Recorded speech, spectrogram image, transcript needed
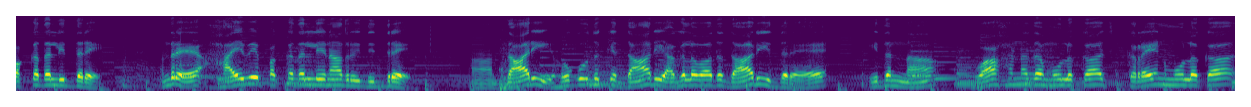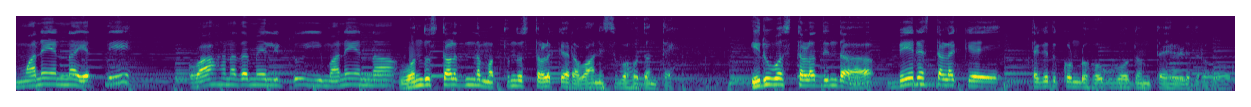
ಪಕ್ಕದಲ್ಲಿದ್ದರೆ, ಅಂದರೆ ಹೈವೇ ಪಕ್ಕದಲ್ಲಿ ಏನಾದರೂ ಇದ್ದಿದ್ದರೆ ದಾರಿ, ಹೋಗುವುದಕ್ಕೆ ದಾರಿ, ಅಗಲವಾದ ದಾರಿ ಇದ್ದರೆ ಇದನ್ನು ವಾಹನದ ಮೂಲಕ, ಕ್ರೈನ್ ಮೂಲಕ ಮನೆಯನ್ನ ಎತ್ತಿ ವಾಹನದ ಮೇಲಿಟ್ಟು ಈ ಮನೆಯನ್ನ ಒಂದು ಸ್ಥಳದಿಂದ ಮತ್ತೊಂದು ಸ್ಥಳಕ್ಕೆ ರವಾನಿಸಬಹುದಂತೆ. ಇರುವ ಸ್ಥಳದಿಂದ ಬೇರೆ ಸ್ಥಳಕ್ಕೆ ತೆಗೆದುಕೊಂಡು ಹೋಗಬಹುದು ಅಂತ ಹೇಳಿದರು.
